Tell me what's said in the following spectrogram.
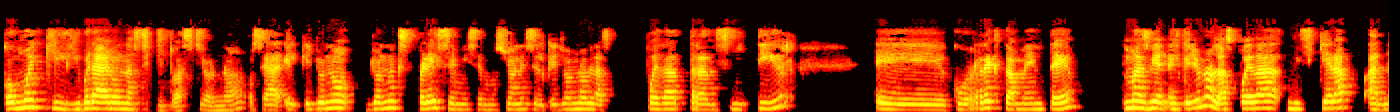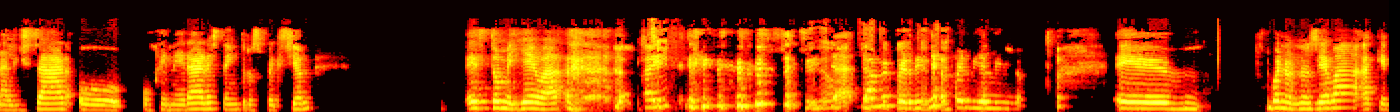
cómo equilibrar una situación, ¿no? O sea, el que yo no, yo no exprese mis emociones, el que yo no las pueda transmitir eh, correctamente, más bien, el que yo no las pueda ni siquiera analizar o, generar esta introspección, esto me lleva ya, me perdí, ya perdí el hilo. Em, bueno, nos lleva a que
